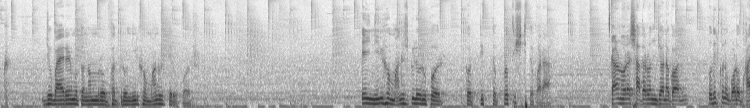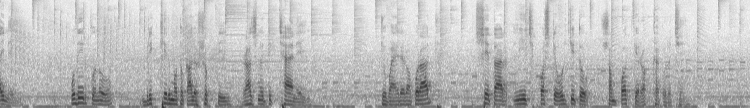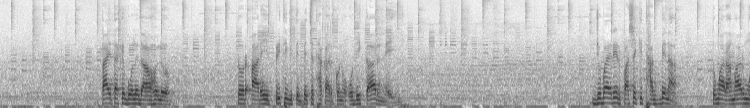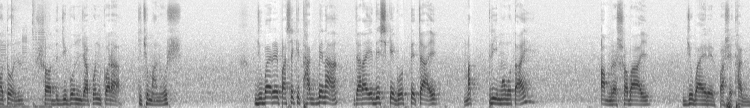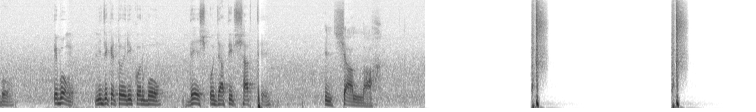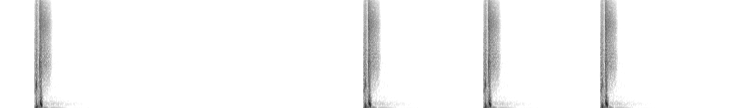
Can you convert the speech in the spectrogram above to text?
জুবায়েরের মতো নম্র, ভদ্র, নিরীহ মানুষদের উপর। এই নিরীহ মানুষগুলোর উপর কর্তৃত্ব প্রতিষ্ঠিত করা। কারণ ওরা সাধারণ জনগণ ওদের কোনো বড় ভাই নেই। ওদের কোনো বৃক্ষের মতো কালো শক্তি, রাজনৈতিক ছায়া নেই। জুবায়েরের অপরাধ, সে তার নিজ কষ্টে অর্জিত সম্পদকে রক্ষা করেছে। তাই তাকে বলে দেওয়া হলো, তোর আর এই পৃথিবীতে বেঁচে থাকার কোনো অধিকার নেই। জুবাইরের পাশে কি থাকবে না? তোমার আমার মতন সৎ জীবন যাপন করা কিছু মানুষ? জুবাইরের পাশে কি থাকবে না যারা এদেশকে গড়তে চায় মাতৃ মমতায় আমরা সবাই জুবাইরের পাশে থাকব এবং নিজেকে তৈরি করব দেশ ও জাতির স্বার্থে। ইনশাআল্লাহ।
